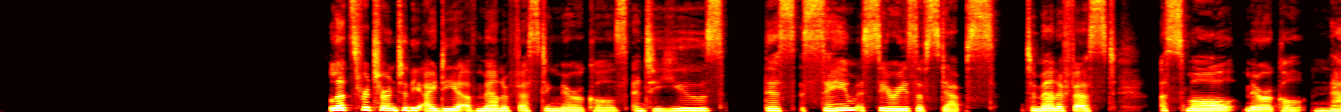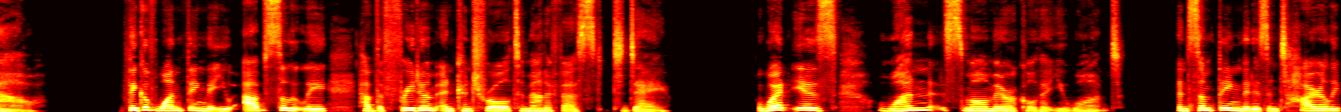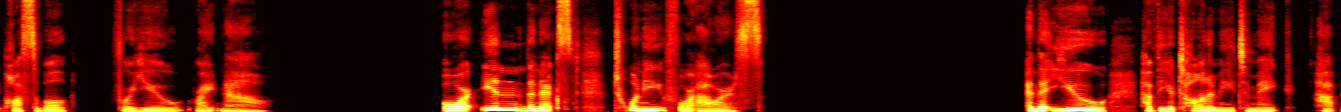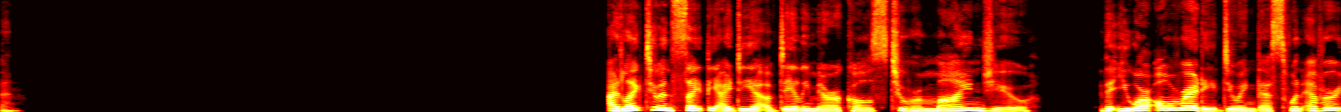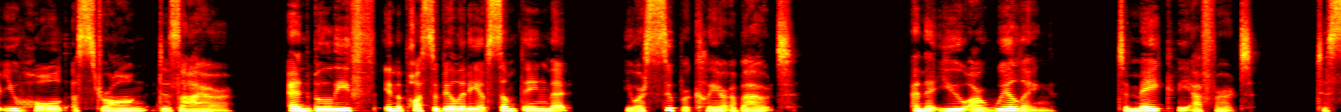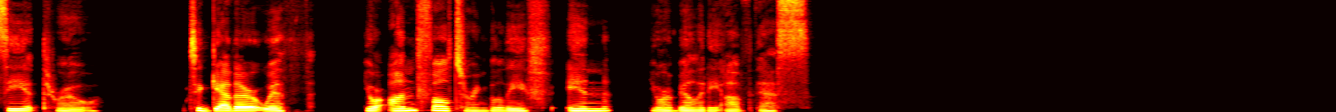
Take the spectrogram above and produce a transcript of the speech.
Let's return to the idea of manifesting miracles and to use this same series of steps to manifest a small miracle now. Think of one thing that you absolutely have the freedom and control to manifest today. What is one small miracle that you want and something that is entirely possible for you right now? or in the next 24 hours. And that you have the autonomy to make happen. I'd like to incite the idea of daily miracles to remind you that you are already doing this whenever you hold a strong desire and belief in the possibility of something that you are super clear about, and that you are willing to make the effort to see it through, together with your unfaltering belief in your ability of this.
